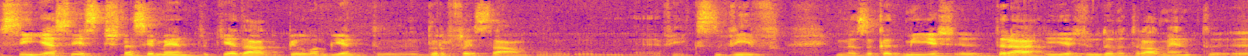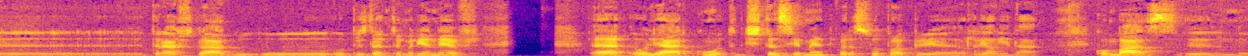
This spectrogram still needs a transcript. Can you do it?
Sim, esse, esse, distanciamento que é dado pelo ambiente de reflexão eh, enfim, que se vive nas academias eh, terá e ajuda naturalmente, terá ajudado o Presidente Maria Neves a olhar com outro distanciamento para a sua própria realidade com base eh, no,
